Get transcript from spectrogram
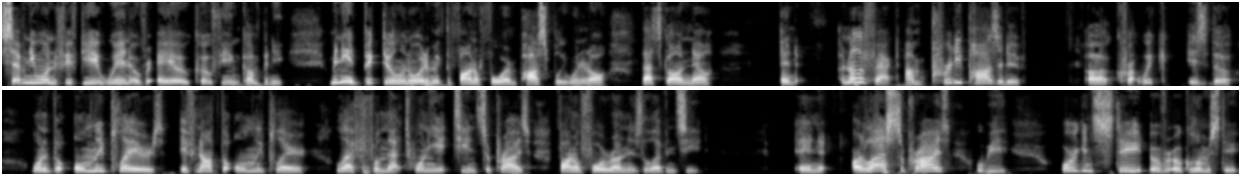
71 58 win over Ayo Kofi and company. Many had picked Illinois to make the Final Four and possibly win it all. That's gone now. And another fact, I'm pretty positive uh, Krutwig is the one of the only players, if not the only player, left from that 2018 surprise Final Four run as 11 seed. And our last surprise will be Oregon State over Oklahoma State.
